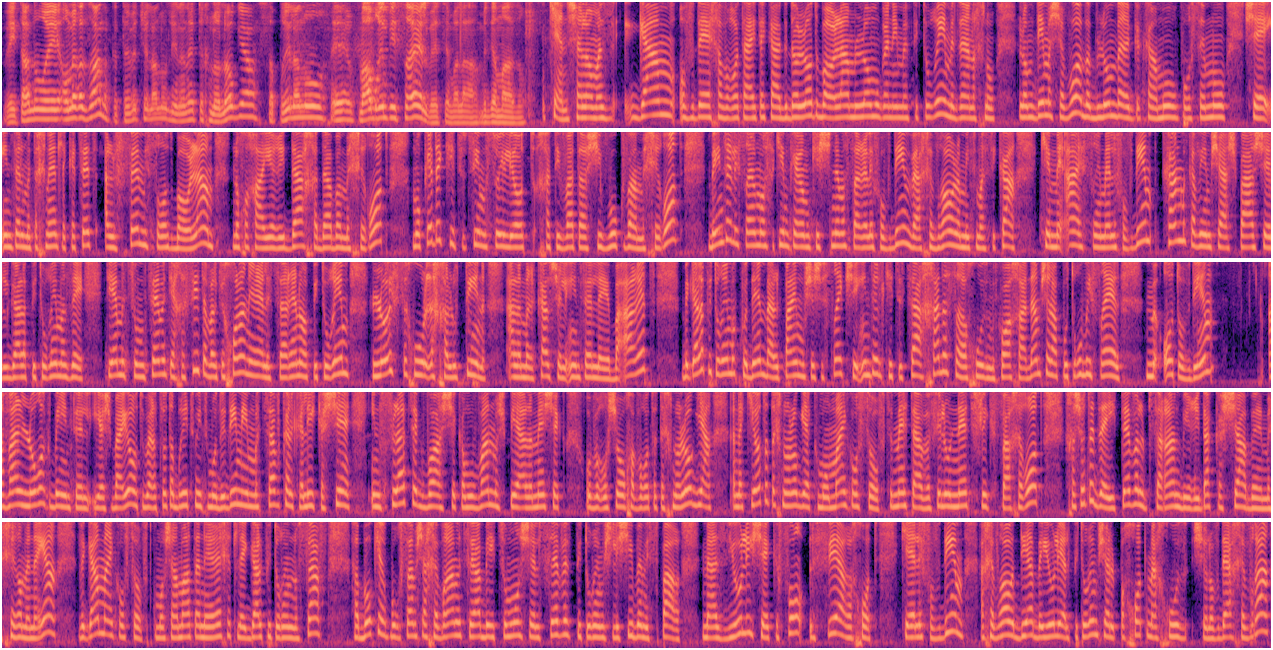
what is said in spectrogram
ואיתנו אה, עומר עזרן, הכתבת שלנו לענייני טכנולוגיה. ספרי לנו אה, מה אומרים בישראל בעצם על המגמה הזו. כן, שלום. אז גם עובדי חברות ההייטק הגדולות בעולם לא מוגנים מפיטורים, את זה אנחנו לומדים השבוע. בבלומברג, כאמור, פורסמו שאינטל מתכננת לקצץ אלפי משרות בעולם, נוכח הירידה החדה במכירות. מוקד הקיצוצים עשוי להיות חטיבת השיווק והמכירות. באינטל ישראל מועסקים כיום כ-12,000 עובדים, והחברה העולמית מעסיקה כ-120 אלף עובדים. כאן מקווים שההשפעה של גל הפיטורים הזה תהיה מצומצמת יחסית, אבל ככל הנראה, לצערנו, הפיטורים לא יפסחו לחלוטין על המרכז של אינטל אה, בארץ. בגל הפיטורים הקודם ב-2016, כשאינטל קיצצה 11% מכוח האדם שלה, פוטרו בישראל מאות עובדים. אבל לא רק באינטל יש בעיות, בארצות הברית מתמודדים עם מצב כלכלי קשה, אינפלציה גבוהה שכמובן משפיעה על המשק ובראשו חברות הטכנולוגיה. ענקיות הטכנולוגיה כמו מייקרוסופט, מטא ואפילו נטפליקס ואחרות חשות את זה היטב על בשרן בירידה קשה במחיר המניה, וגם מייקרוסופט, כמו שאמרת, נערכת לגל פיטורים נוסף. הבוקר פורסם שהחברה מצויה בעיצומו של סבב פיטורים שלישי במספר מאז יולי, שהיקפו לפי הערכות כאלף עובדים. החברה הודיעה ביולי על פיטורים של פחות מאחוז של עובדי החברה,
